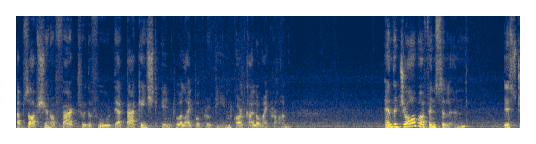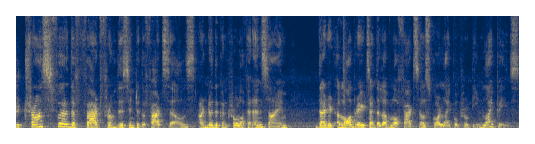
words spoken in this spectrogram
absorption of fat through the food. They are packaged into a lipoprotein called chylomicron. And the job of insulin is to transfer the fat from this into the fat cells under the control of an enzyme that it elaborates at the level of fat cells called lipoprotein lipase.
